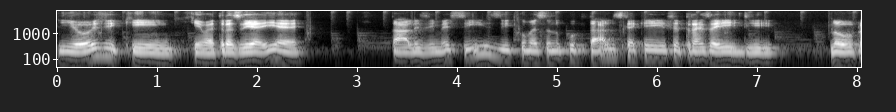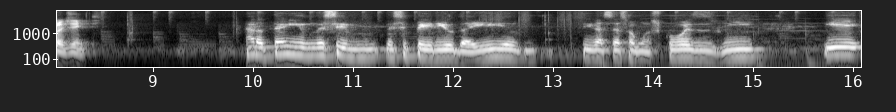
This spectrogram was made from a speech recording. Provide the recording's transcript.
E hoje quem, quem vai trazer aí é Thales e Messias. E começando por Thales, o que é que você traz aí de novo pra gente? Cara, eu tenho nesse, nesse período aí, eu tive acesso a algumas coisas, vim. E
